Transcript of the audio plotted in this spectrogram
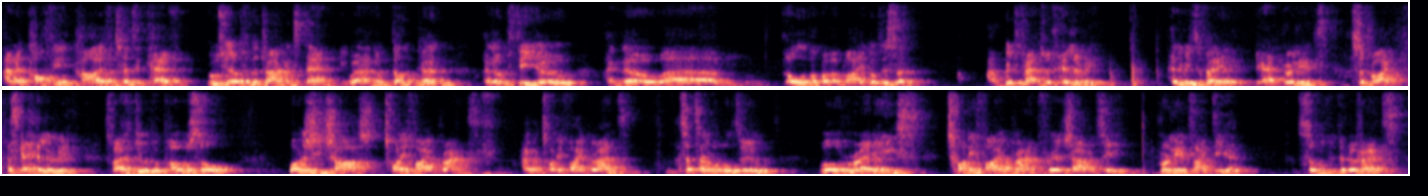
had a coffee in Cardiff. I said to Kev, who do you know from the Dragon's Den? He went, I know Duncan, I know Theo, I know um, all of them, blah, blah, blah. He goes, listen, I'm good friends with Hilary. Hilary Devey? Yeah, brilliant. I said, right, let's get Hilary. So I had to do a proposal. What does she charge? 25 grand. I got 25 grand. I said, tell you what we'll do. We'll raise 25 grand for a charity. Brilliant idea. So we did an event.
